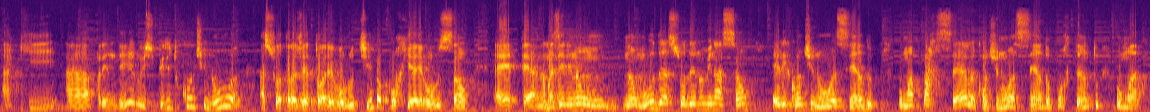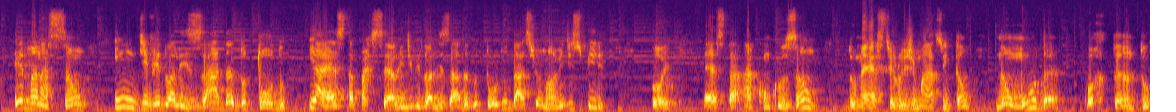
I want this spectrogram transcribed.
aqui a aprender, o espírito continua a sua trajetória evolutiva, porque a evolução é eterna, mas ele não, não muda a sua denominação, ele continua sendo uma parcela, continua sendo, portanto, uma emanação individualizada do todo. E a esta parcela individualizada do todo dá-se o nome de espírito. Foi esta a conclusão do mestre Luiz de Matos. Então, não muda, portanto,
